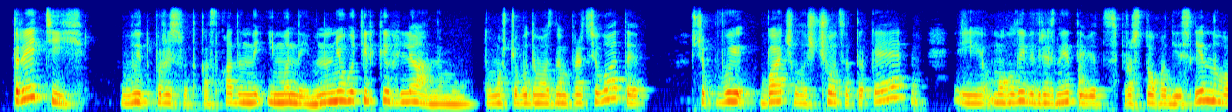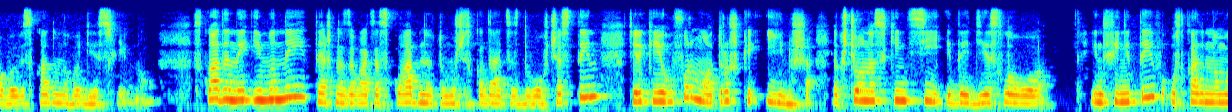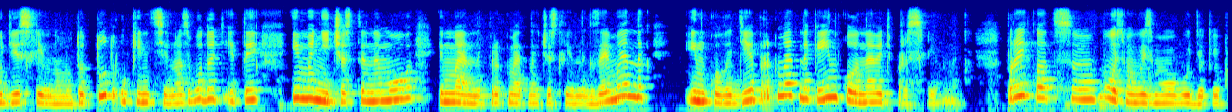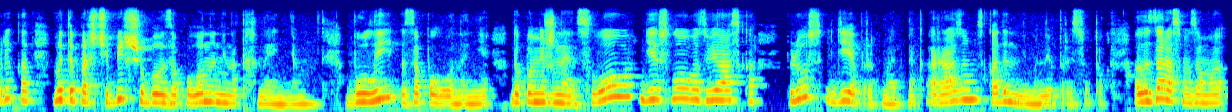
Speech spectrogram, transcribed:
Третій вид присудка складений іменний. Ми на нього тільки глянемо, тому що будемо з ним працювати щоб ви бачили, що це таке, і могли відрізнити від простого дієслівного або від складеного дієслівного. Складений іменний теж називається складеною, тому що складається з двох частин, тільки його формула трошки інша. Якщо у нас в кінці йде дієслово інфінітив у складеному дієслівному, то тут у кінці у нас будуть іти іменні частини мови, іменник, прикметник, числівник, займенник, інколи дієприкметник, і інколи навіть прислівник. Приклад, ну ось ми візьмемо будь-який приклад. Ми тепер ще більше були заполонені натхненням. Були заполонені допоміжне слово, дієслово, зв'язка, плюс дієприкметник разом складений іменний присудок. Але зараз ми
